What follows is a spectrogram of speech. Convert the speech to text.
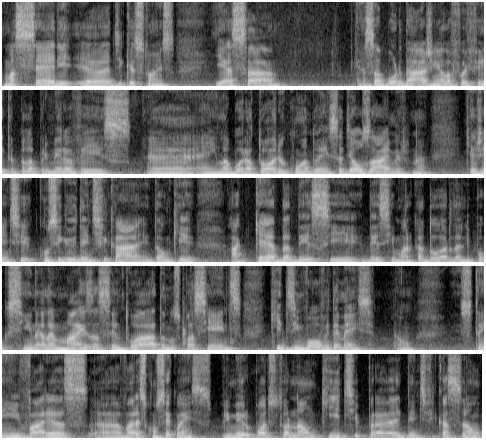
uma série de questões. E essa essa abordagem ela foi feita pela primeira vez é, em laboratório com a doença de Alzheimer, né? que a gente conseguiu identificar. Então, que a queda desse, desse marcador, da lipoxina, ela é mais acentuada nos pacientes que desenvolvem demência. Então, isso tem várias, uh, várias consequências. Primeiro, pode se tornar um kit para identificação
